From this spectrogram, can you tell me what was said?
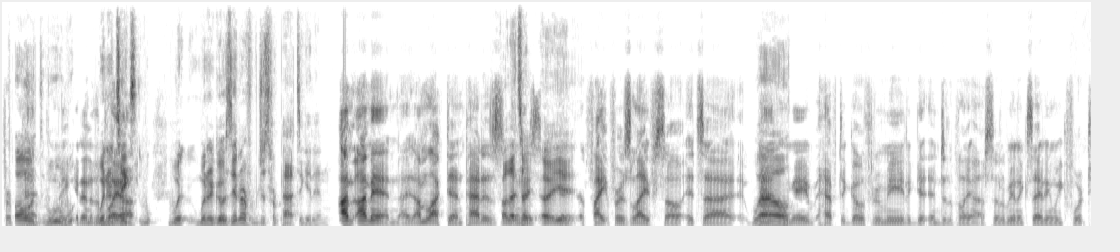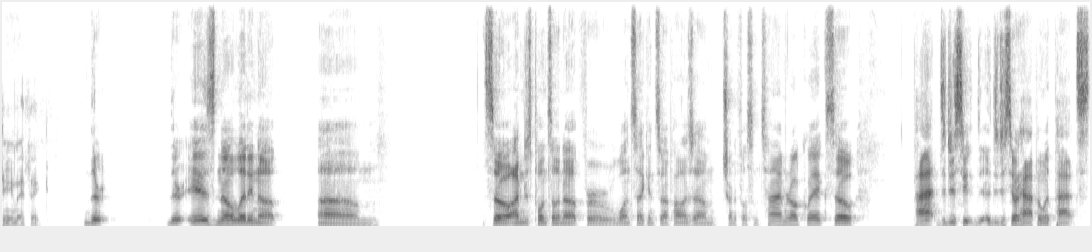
for oh, Pat w- it into the when playoff. it takes when it goes in, or just for Pat to get in. I'm I'm in. I, am locked in. Pat is. Oh, that's right. His, oh, yeah. A fight for his life. So it's uh. Well, Pat may have to go through me to get into the playoffs. So it'll be an exciting week 14, I think. There, there is no letting up. Um. So I'm just pulling something up for one second. So I apologize. I'm trying to fill some time real quick. So, Pat, did you see? Did you see what happened with Pat's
